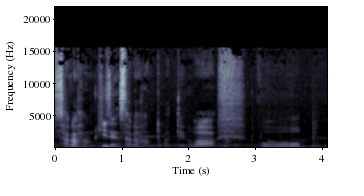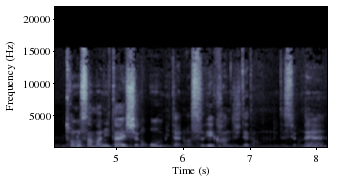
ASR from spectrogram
佐賀藩肥前佐賀藩とかっていうのはこう殿様に対しての恩みたいのはすげえ感じてたんですよね。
